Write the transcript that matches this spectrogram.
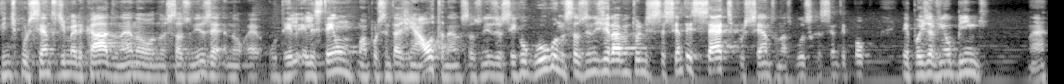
20% de mercado né, no, nos Estados Unidos, é, no, é, o dele, eles têm uma porcentagem alta né, nos Estados Unidos. Eu sei que o Google nos Estados Unidos girava em torno de 67% nas buscas, 60 e pouco. Depois já vinha o Bing. Né?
